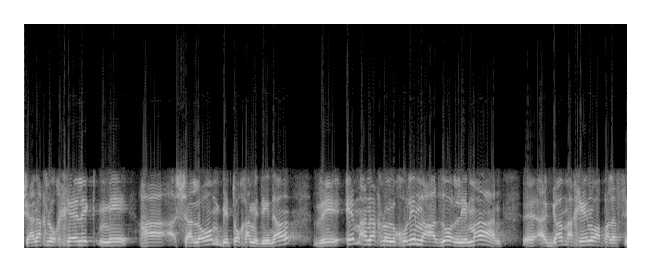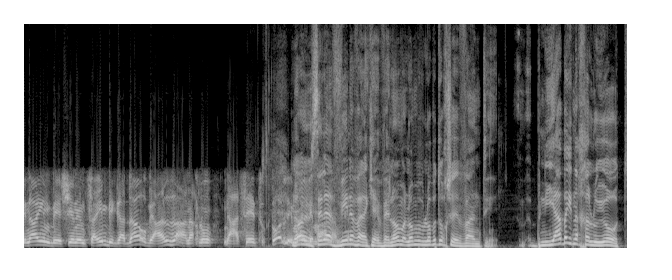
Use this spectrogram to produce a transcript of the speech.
שאנחנו חלק מהשלום בתוך המדינה ואם אנחנו יכולים לעזור למען אה, גם אחינו הפלסטינאים שנמצאים בגדה או בעזה, אנחנו נעשה את הכל למען... לא, אני מנסה להבין אבל, ולא לא, לא בטוח שהבנתי. בנייה בהתנחלויות,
